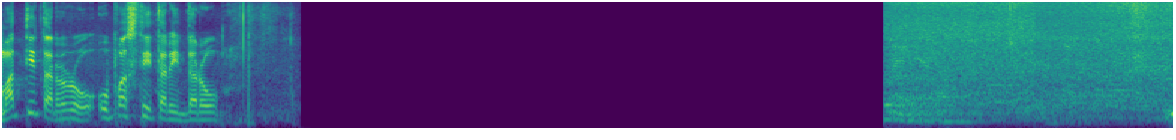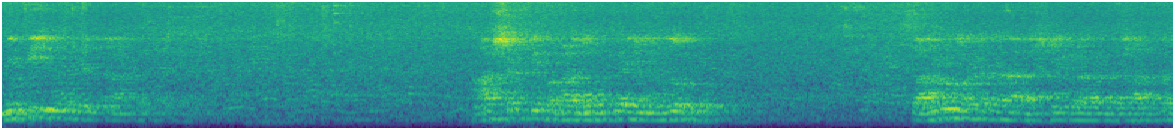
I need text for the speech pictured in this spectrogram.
ಮತ್ತಿತರರು ಉಪಸ್ಥಿತರಿದ್ದರು. ಆಸಕ್ತಿ ಬಹಳ ಮುಖ್ಯ ಎಂಬುದು ಸಾರು ಮಠದ ಶ್ರೀಗಳಾದ ಶಾಸ್ತ್ರ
